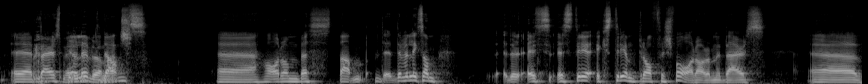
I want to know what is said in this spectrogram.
Uh, Bears Väldigt bra dans. Eh, har de bästa, det, det är väl liksom ex- extre, extremt bra försvar har de med Bears. Uh,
